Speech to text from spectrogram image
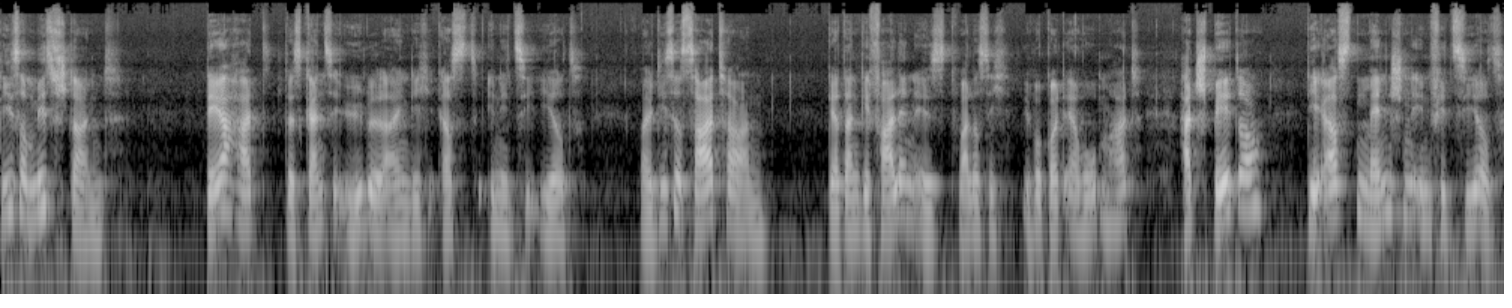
dieser Missstand, der hat das ganze Übel eigentlich erst initiiert. Weil dieser Satan, der dann gefallen ist, weil er sich über Gott erhoben hat, hat später die ersten Menschen infiziert,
